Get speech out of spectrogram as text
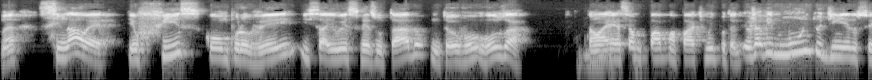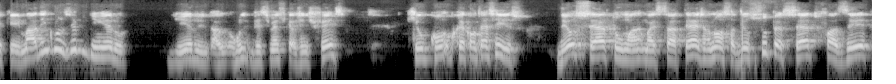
Né? Sinal é eu fiz, comprovei e saiu esse resultado, então eu vou, vou usar. Então uhum. essa é uma, uma, parte muito importante. Eu já vi muito dinheiro ser queimado, inclusive dinheiro, dinheiro, investimentos que a gente fez, que o que acontece é isso. Deu certo uma, uma, estratégia, nossa, deu super certo fazer,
